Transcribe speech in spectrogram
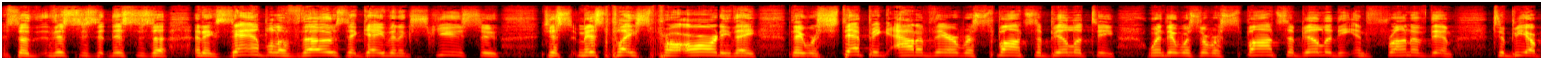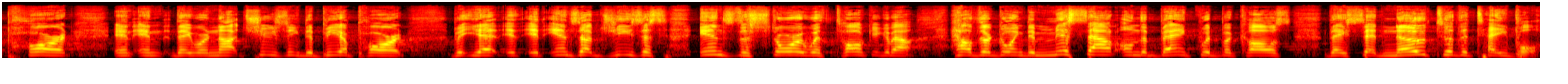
So this is this is a, an example of those that gave an excuse to just misplaced priority. They they were stepping out of their responsibility when there was a responsibility in front of them to be a part, and, and they were not choosing to be a part. But yet it, it ends up Jesus ends the story with talking about how they're going to miss out on the banquet because they said no to the table.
